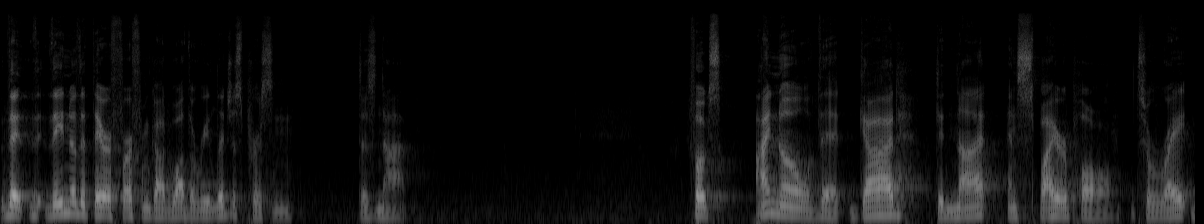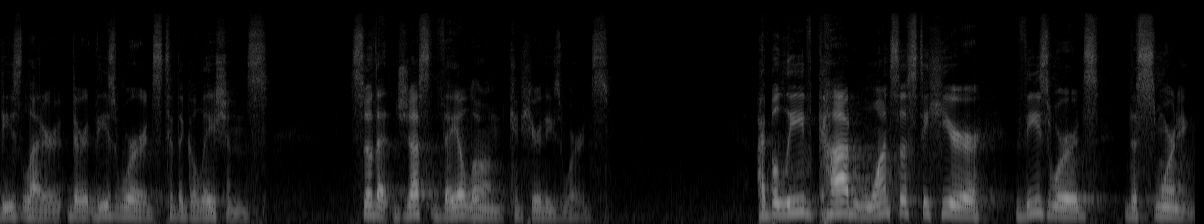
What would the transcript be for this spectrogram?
that they know that they are far from God, while the religious person does not. Folks, I know that God did not inspire Paul to write these letters, these words to the Galatians so that just they alone could hear these words. I believe God wants us to hear these words this morning.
